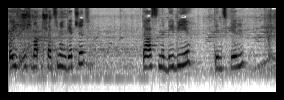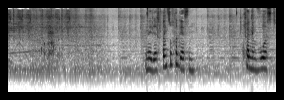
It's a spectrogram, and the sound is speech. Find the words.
Und ich, ich platziere mein Gadget. Da ist eine Baby, den Skin. Ne, das kannst du vergessen. Kleine Wurst.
